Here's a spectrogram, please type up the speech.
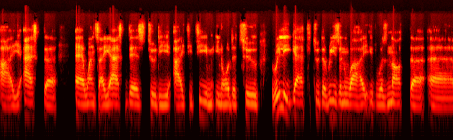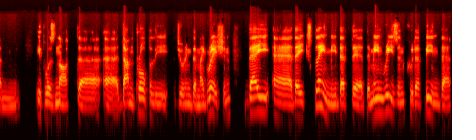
I asked, uh, uh, once I asked this to the IT team in order to really get to the reason why it was not uh, um, it was not uh, uh, done properly during the migration, they uh, they explained me that the, the main reason could have been that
